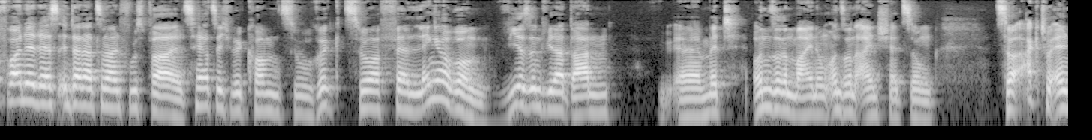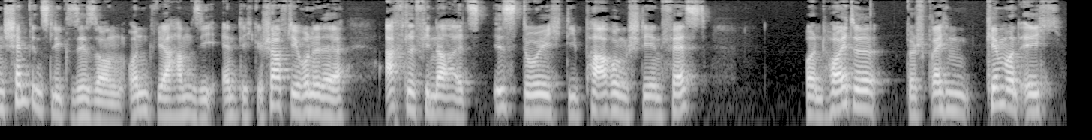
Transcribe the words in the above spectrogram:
Freunde des internationalen Fußballs, herzlich willkommen zurück zur Verlängerung. Wir sind wieder dran äh, mit unseren Meinungen, unseren Einschätzungen zur aktuellen Champions League Saison und wir haben sie endlich geschafft. Die Runde der Achtelfinals ist durch, die Paarungen stehen fest und heute besprechen Kim und ich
